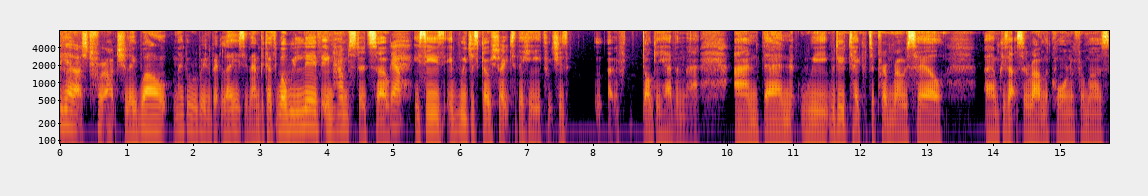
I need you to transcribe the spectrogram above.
yeah, that's true. Actually, well, maybe we're being a bit lazy then, because well, we live in Hampstead, so Yeah. he sees we just go straight to the Heath, which is uh, doggy heaven there, and then we we do take him to Primrose Hill. Um, because that's around the corner from us.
